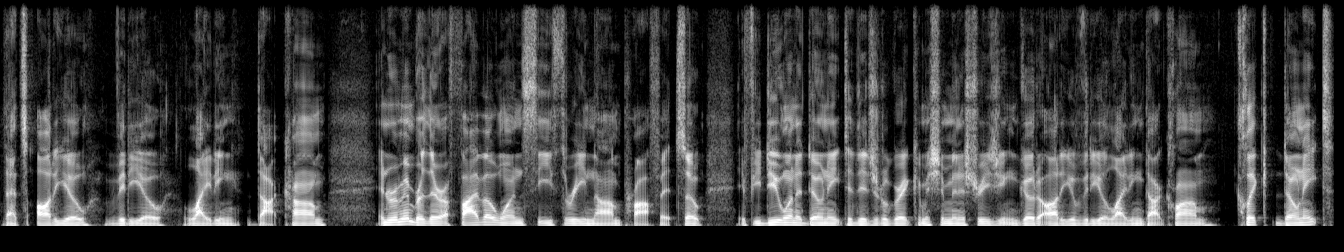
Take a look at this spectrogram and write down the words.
That's audiovideolighting.com. And remember, they're a 501c3 nonprofit. So if you do want to donate to Digital Great Commission Ministries, you can go to audiovideolighting.com, click donate,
